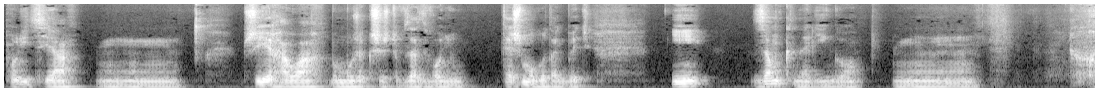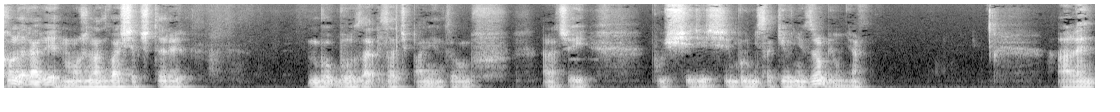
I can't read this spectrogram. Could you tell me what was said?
policja mm, przyjechała, bo może Krzysztof zadzwonił. Też mogło tak być. I zamknęli go. Mm, cholera wie, może na 24, bo, bo za, za ćpanie to raczej pójść siedzieć, bo nic takiego nie zrobił, nie? Ale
